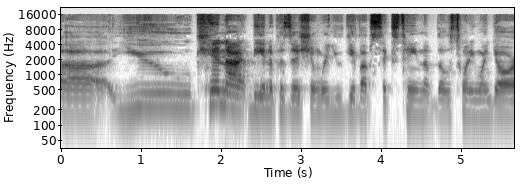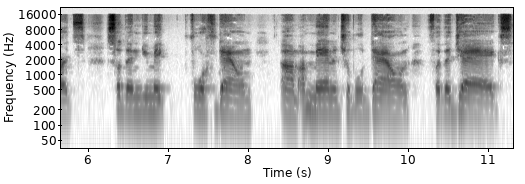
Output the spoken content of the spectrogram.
Uh, you cannot be in a position where you give up 16 of those 21 yards. So then you make fourth down um, a manageable down for the Jags.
